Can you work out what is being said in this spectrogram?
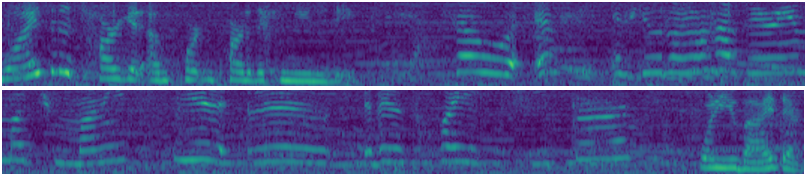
Why is it a Target an important part of the community? So if if you don't have very much money, it is, it is quite cheaper. What do you buy there?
